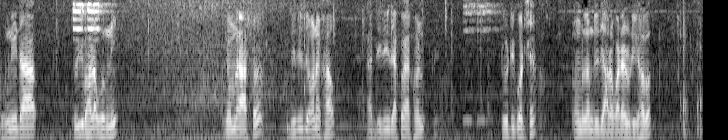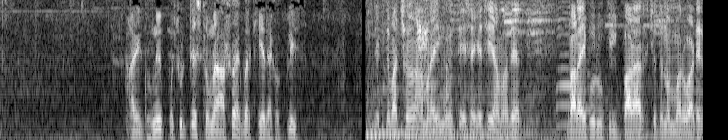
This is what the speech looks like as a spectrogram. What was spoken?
ঘুগনিটা খুবই ভালো ঘুগনি। তোমরা আসো, দিদির দোকানে খাও। আর দিদি, দেখো, এখন রুটি করছে। আমি বললাম দিদি আরও কটা রুটি খাব। আর এই ঘুগনির প্রচুর টেস্ট তোমরা আসো একবার খেয়ে দেখো প্লিজ দেখতে পাচ্ছ আমরা এই মুহূর্তে এসে গেছি আমাদের বারাইপুর উকিল পাড়ার চোদ্দ নম্বর ওয়ার্ডের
